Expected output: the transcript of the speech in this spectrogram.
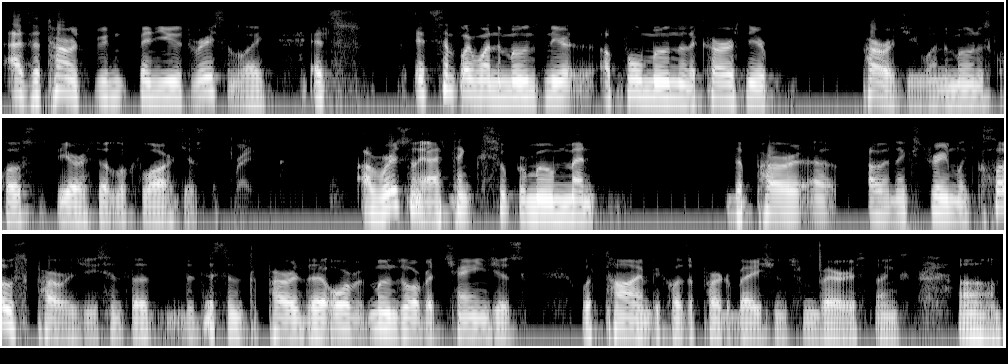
as the term's been, been used recently, it's it's simply when the moon's near a full moon that occurs near perigee, when the moon is closest to the Earth, it looks largest. Right. Originally, I think supermoon meant the per uh, of an extremely close perigee, since the the distance to per the orbit moon's orbit changes with time because of perturbations from various things. Um,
